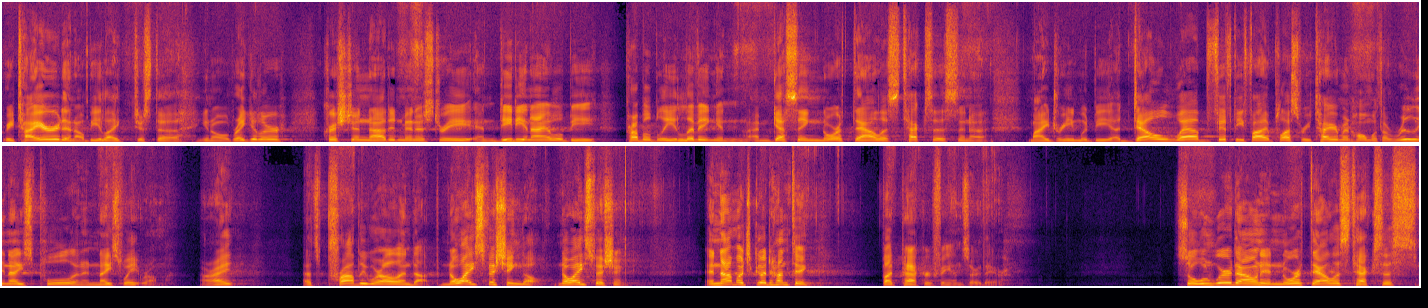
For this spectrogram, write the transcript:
retired and I'll be like just a, you know, regular Christian, not in ministry. And Dee Dee and I will be probably living in, I'm guessing, North Dallas, Texas, and a, my dream would be a Del Webb 55 plus retirement home with a really nice pool and a nice weight room. All right? That's probably where I'll end up. No ice fishing, though. No ice fishing. And not much good hunting but Packer fans are there. So when we're down in North Dallas, Texas,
